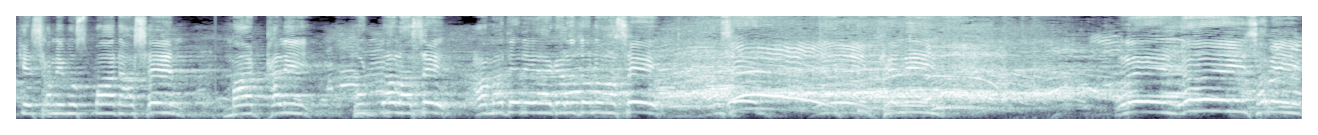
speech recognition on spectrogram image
আজকে শামীম ওসমান আসেন। মাঠ খালি, ফুটবল আছে, আমাদের এগারো জন আছে। আসেন, একটু খেলি। ওই শামীম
